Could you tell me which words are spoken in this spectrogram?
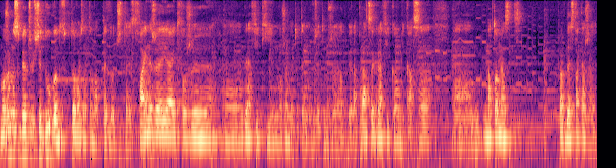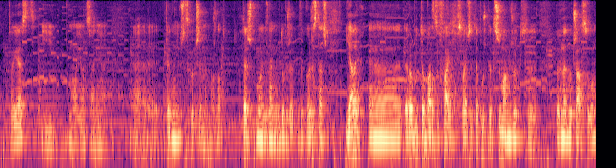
Możemy sobie oczywiście długo dyskutować na temat tego, czy to jest fajne, że AI tworzy grafiki. Możemy tutaj mówić o tym, że odbiera pracę grafikom i kasę. Natomiast prawda jest taka, że to jest i w mojej ocenie e, tego nie przeskoczymy. Można to też moim zdaniem dobrze wykorzystać. Janek e, robi to bardzo fajnie. Słuchajcie, tę puszkę trzymam już od e, pewnego czasu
